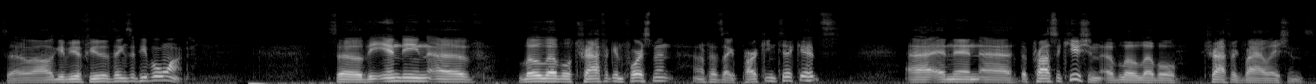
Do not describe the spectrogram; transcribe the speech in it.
So I'll give you a few of the things that people want. So the ending of low level traffic enforcement, I don't know if that's like parking tickets, uh, and then uh, the prosecution of low level traffic violations.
